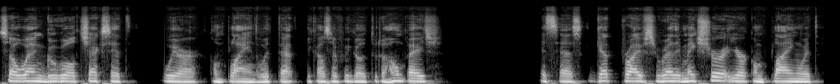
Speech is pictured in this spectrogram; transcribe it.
So when Google checks it, we are compliant with that because if we go to the homepage, it says get privacy ready. Make sure you're complying with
